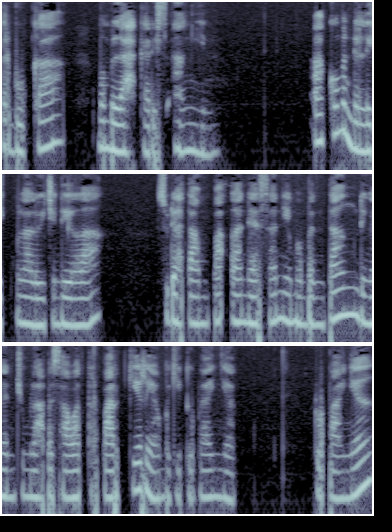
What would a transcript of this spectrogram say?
terbuka membelah garis angin. Aku mendelik melalui jendela. Sudah tampak landasan yang membentang dengan jumlah pesawat terparkir yang begitu banyak. Rupanya,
